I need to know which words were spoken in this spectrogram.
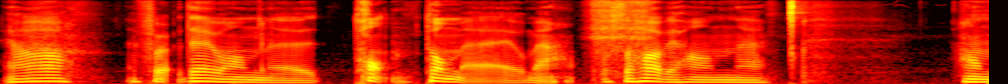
Ja, det er jo han eh, Tom. Tom er jo med. Og så har vi han eh, Han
